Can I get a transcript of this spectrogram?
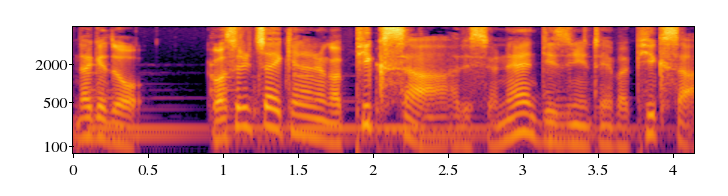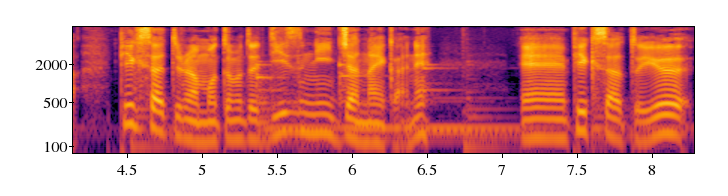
だけど、忘れちゃいけないのがピクサーですよね。ディズニーといえばピクサー。ピクサーっていうのはもともとディズニーじゃないからね。えー、ピクサーという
